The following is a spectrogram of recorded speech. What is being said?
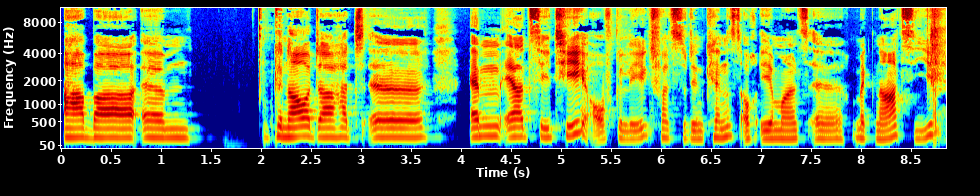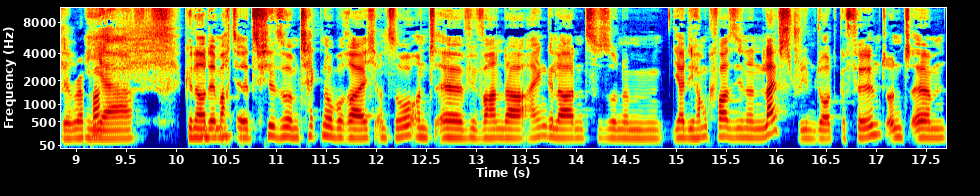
Aber ähm, Genau, da hat äh, MRCT aufgelegt, falls du den kennst, auch ehemals äh, McNazi, der Rapper. Ja. Genau, der mhm. macht ja jetzt viel so im Techno-Bereich und so. Und äh, wir waren da eingeladen zu so einem, ja, die haben quasi einen Livestream dort gefilmt und ähm,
